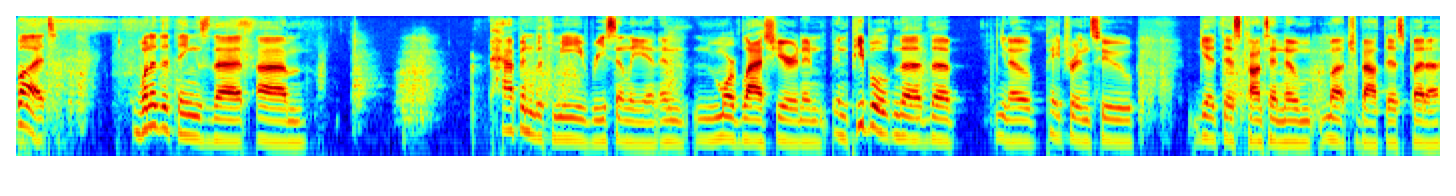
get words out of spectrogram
But one of the things that um, happened with me recently and, and more of last year, and, and and people, the the you know patrons who get this content know much about this, but uh,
